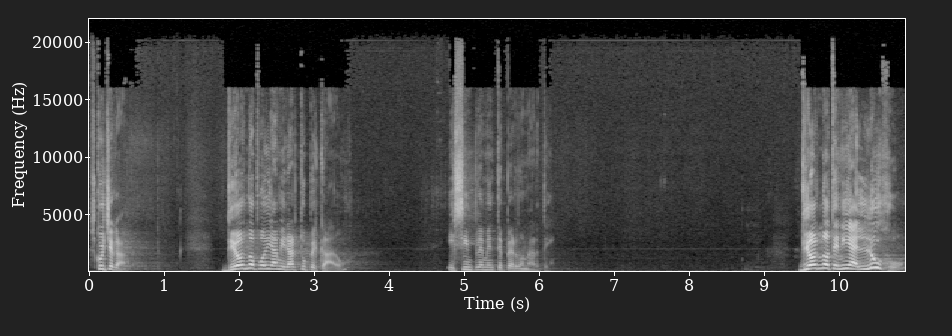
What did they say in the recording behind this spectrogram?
Escucha acá. Dios no podía mirar tu pecado y simplemente perdonarte. Dios no tenía el lujo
